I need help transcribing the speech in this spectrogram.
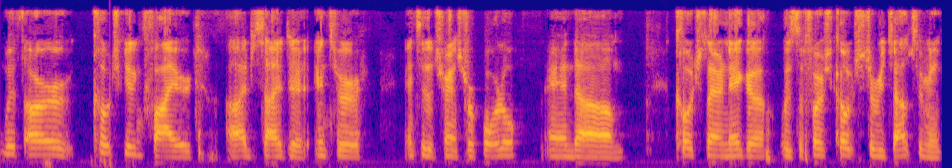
with our coach getting fired, I decided to enter into the transfer portal, and um, Coach Larrañaga was the first coach to reach out to me,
